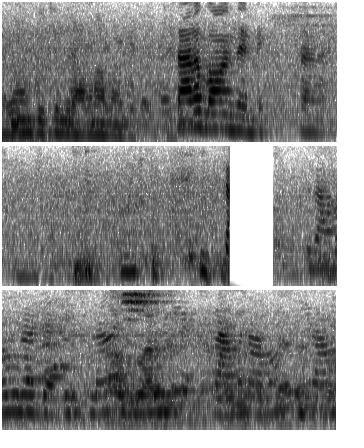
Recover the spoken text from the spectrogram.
ఎలా అనిపించింది రామనామాకి చాలా బాగుందండి. రామం గారు జపించిన ఈ రామనామం శ్రీరామ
